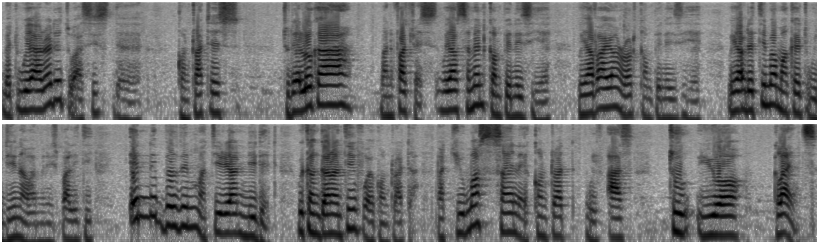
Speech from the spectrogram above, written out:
But we are ready to assist the contractors to the local manufacturers. We have cement companies here. We have iron rod companies here. We have the timber market within our municipality. Any building material needed, we can guarantee for a contractor. But you must sign a contract with us to your clients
